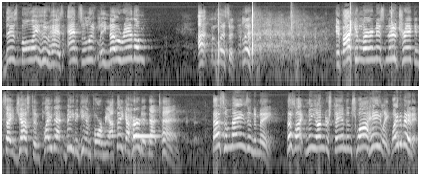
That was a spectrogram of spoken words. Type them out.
this boy who has absolutely no rhythm, I, listen, listen. If I can learn this new trick and say, Justin, play that beat again for me, I think I heard it that time. That's amazing to me. That's like me understanding Swahili. Wait a minute.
